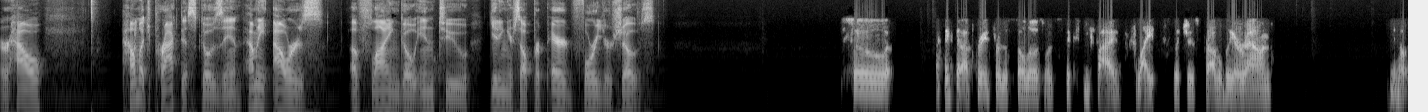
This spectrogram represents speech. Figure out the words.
or how how much practice goes in? How many hours of flying go into getting yourself prepared for your shows? so I think the upgrade for the solos was 65 flights, which is probably around, you know,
